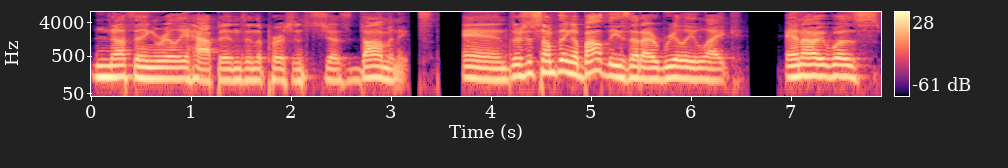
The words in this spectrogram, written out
nothing really happens and the person just dominates. And there's just something about these that I really like. And I was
